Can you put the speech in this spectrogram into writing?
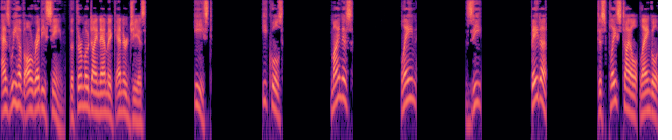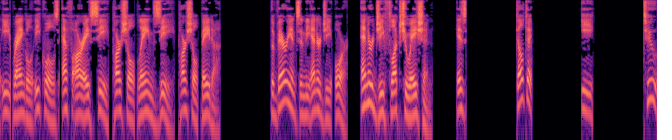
As we have already seen, the thermodynamic energy is east equals minus lane z beta Display style Langle E rangle equals frac partial lane Z partial beta. The variance in the energy or energy fluctuation is delta E two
